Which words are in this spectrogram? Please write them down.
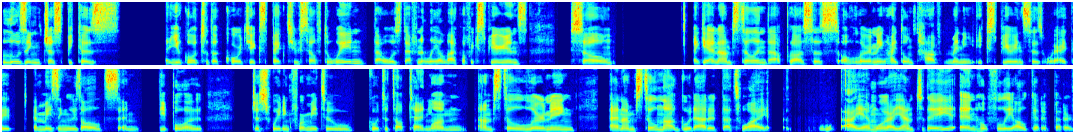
losing just because you go to the court, you expect yourself to win. That was definitely a lack of experience. So, again, I'm still in that process of learning. I don't have many experiences where I did amazing results and people are just waiting for me to go to top 10. I'm, I'm still learning and I'm still not good at it. That's why uh, I am where I am today, and hopefully I'll get it better.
